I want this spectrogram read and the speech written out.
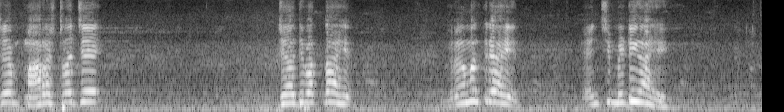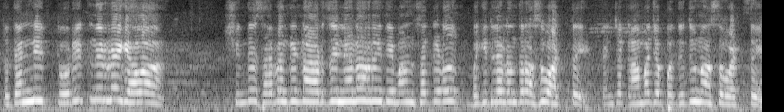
जे महाराष्ट्राचे जे अधिवक्ता आहेत गृहमंत्री आहेत यांची मीटिंग आहे. तर त्यांनी त्वरित निर्णय घ्यावा. शिंदे साहेबांकडनं अडचण येणार नाही ते माणसाकडं बघितल्यानंतर असं वाटतंय. त्यांच्या कामाच्या पद्धतीनं असं वाटतंय.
